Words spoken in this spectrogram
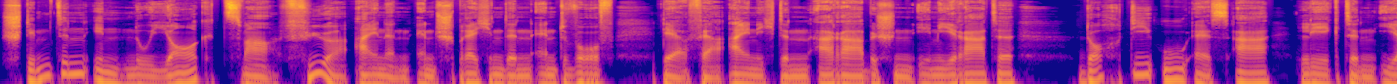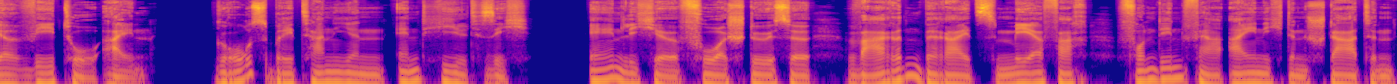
stimmten in New York zwar für einen entsprechenden Entwurf der Vereinigten Arabischen Emirate, doch die USA legten ihr Veto ein. Großbritannien enthielt sich. Ähnliche Vorstöße waren bereits mehrfach von den Vereinigten Staaten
